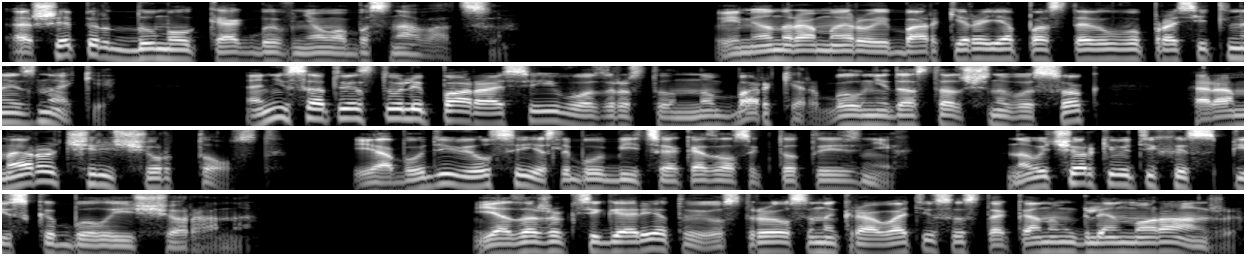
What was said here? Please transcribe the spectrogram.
а Шеперд думал, как бы в нем обосноваться. Имен Ромеро и Баркера я поставил вопросительные знаки. Они соответствовали по расе и возрасту, но Баркер был недостаточно высок, а Ромеро чересчур толст. Я бы удивился, если бы убийцей оказался кто-то из них. Но вычеркивать их из списка было еще рано. Я зажег сигарету и устроился на кровати со стаканом Гленморанжа.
